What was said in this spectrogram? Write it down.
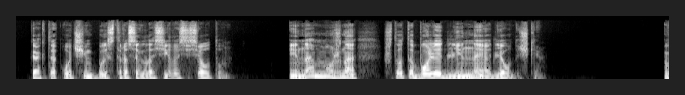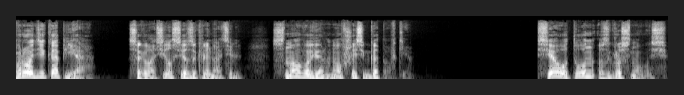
— как-то очень быстро согласилась Сяутун. «И нам нужно что-то более длинное для удочки». «Вроде копья», — согласился заклинатель, снова вернувшись к готовке. Сяутун взгрустнулась.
